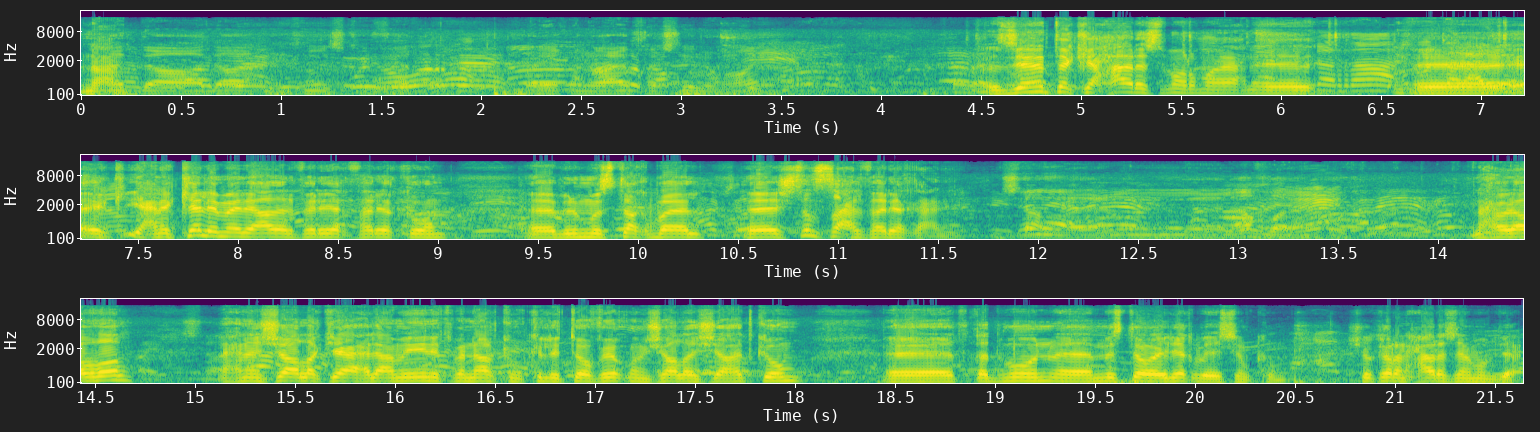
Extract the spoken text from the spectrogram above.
نعم. ادى اداء يعني كلش كثير فريق من لاعب خشين وهاي زين انت كحارس مرمى يعني آه، يعني كلمة لهذا الفريق فريقكم آه، بالمستقبل آه، إيش تنصح الفريق يعني؟ إن شاء الله يعني الأفضل. نحو الأفضل؟ إحنا إن شاء الله كإعلاميين نتمنى لكم كل التوفيق وإن شاء الله يشاهدكم تقدمون مستوى يليق باسمكم. شكرا حارس المبدع.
